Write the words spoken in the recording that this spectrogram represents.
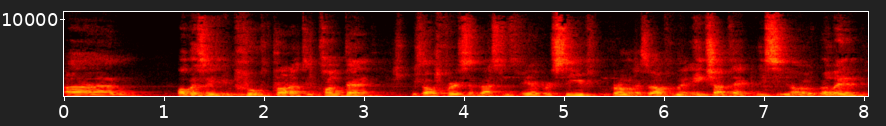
um, obviously improve product and content. With our first investments we have received from as well from the HR Tech VC out of Berlin.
